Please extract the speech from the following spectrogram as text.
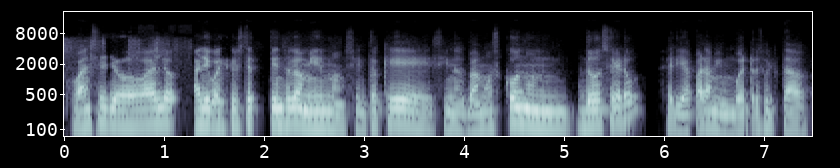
Juanse, yo al, al igual que usted pienso lo mismo. Siento que si nos vamos con un 2-0 sería para mí un buen resultado.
